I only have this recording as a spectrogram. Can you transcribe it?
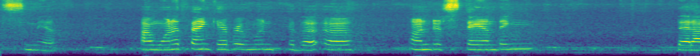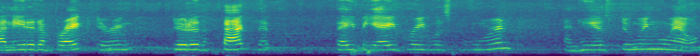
Smith. I want to thank everyone for the uh, understanding that I needed a break during due to the fact that baby Avery was born and he is doing well.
